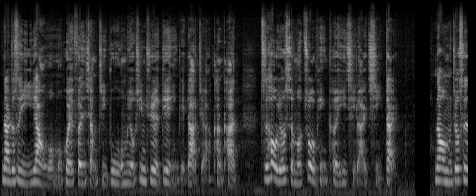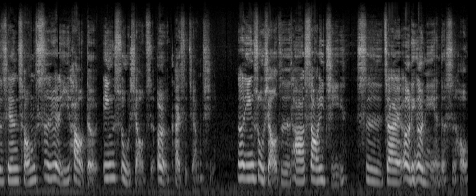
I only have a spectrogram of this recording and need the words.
那就是一样，我们会分享几部我们有兴趣的电影给大家看看，之后有什么作品可以一起来期待。那我们就是先从四月一号的《音速小子二》开始讲起。那《音速小子》它上一集是在二零二零年的时候，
